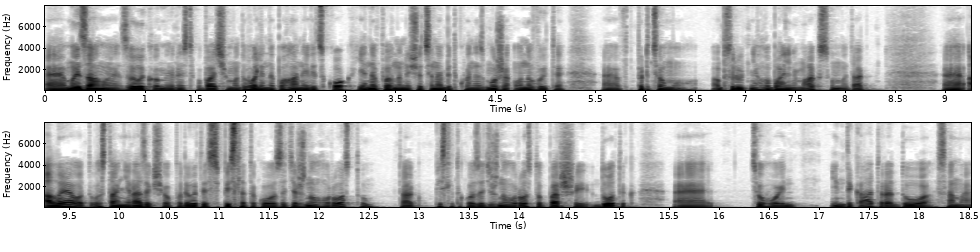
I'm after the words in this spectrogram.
Е, ми з вами з великою ймовірністю побачимо доволі непоганий відскок. Я не впевнений, що ціна біткоїна зможе оновити е, при цьому абсолютні глобальні максимуми. Так? Е, але от в останній раз, якщо подивитись, після такого затяжного росту, так, після такого затяжного росту, перший дотик е, цього індикатора до саме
